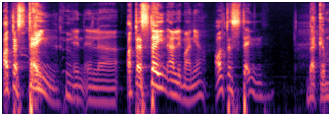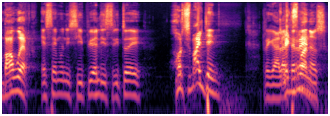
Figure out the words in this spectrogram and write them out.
Ottestein. en, en la. Ottestein, Alemania. Ottestein. Beckenbauer. Este municipio del distrito de Holzmeiden regala Klinsmann. terrenos.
